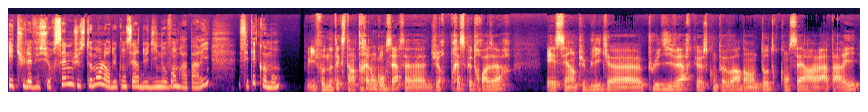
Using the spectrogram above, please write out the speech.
Et tu l'as vu sur scène justement lors du concert du 10 novembre à Paris. C'était comment? Il faut noter que c'était un très long concert, ça dure presque trois heures. Et c'est un public plus divers que ce qu'on peut voir dans d'autres concerts à Paris.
